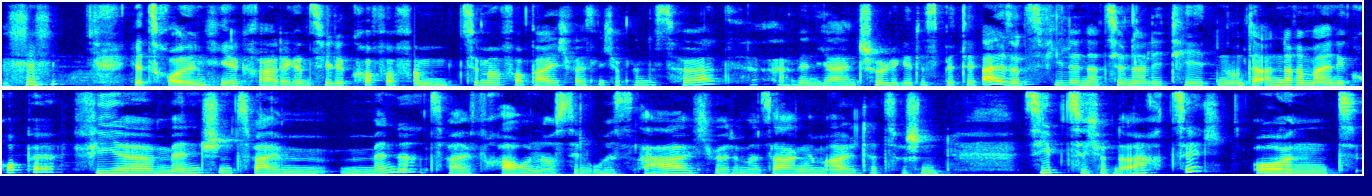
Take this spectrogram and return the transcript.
Jetzt rollen hier gerade ganz viele Koffer vom Zimmer vorbei. Ich weiß nicht, ob man das hört. Äh, wenn ja, entschuldige das bitte. Also, es viele Nationalitäten. Unter anderem eine Gruppe, vier Menschen, zwei Männer, zwei Frauen aus den USA. Ich würde mal sagen, im Alter zwischen 70 und 80. Und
